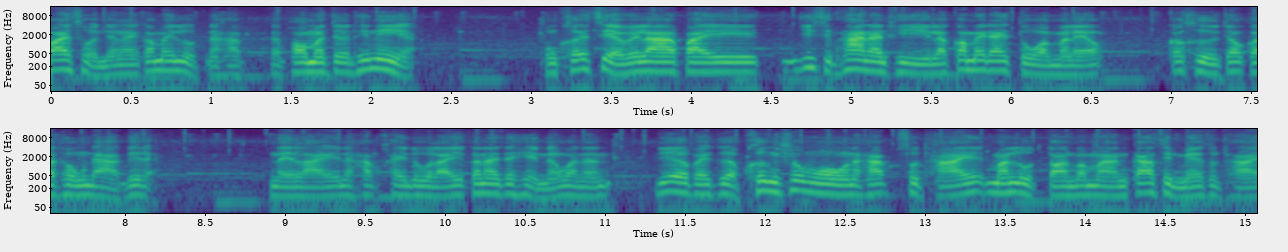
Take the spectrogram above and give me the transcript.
ว่ายสวนยังไงก็ไม่หลุดนะครับ แต่พอมาเจอที่นี่อะ ผมเคยเสียเวลาไป 25 นาทีแล้วก็ไม่ได้ตัวมาแล้ว ก็คือเจ้ากระทงดาบนี่แหละ ในไลฟ์นะครับ ใครดูไลฟ์ก็น่าจะเห็นนะวันนั้น เยอะไปเกือบครึ่งชั่วโมงนะครับ สุดท้ายมาหลุดตอนประมาณ 90 เมตรสุดท้าย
